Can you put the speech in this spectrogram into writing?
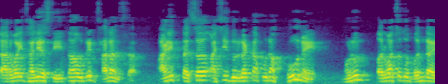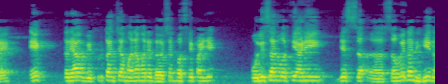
कारवाई झाली असती तर हा उद्रेक झाला नसता. आणि तसं अशी दुर्घटना पुन्हा होऊ नये म्हणून परवाचा जो बंद आहे एक तर या विकृतांच्या मनामध्ये दहशत बसली पाहिजे. पोलिसांवरती आणि जे संवेदनहीन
